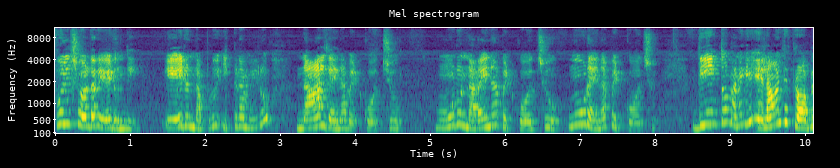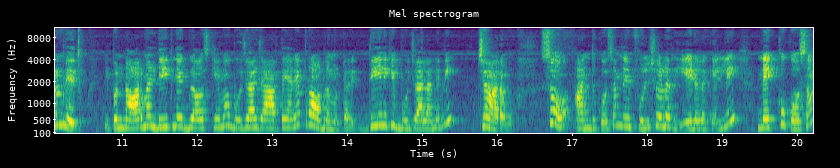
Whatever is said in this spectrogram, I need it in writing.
ఫుల్ షోల్డర్ ఏడు ఉంది ఏడు ఉన్నప్పుడు ఇక్కడ మీరు నాలుగైనా పెట్టుకోవచ్చు మూడున్నరైనా పెట్టుకోవచ్చు మూడైనా పెట్టుకోవచ్చు. దీంతో మనకి ఎలాంటి ప్రాబ్లం లేదు. ఇప్పుడు నార్మల్ డీప్ నెక్ బ్లౌజ్కి ఏమో భుజాలు జారుతాయి అనే ప్రాబ్లం ఉంటుంది. దీనికి భుజాలు అనేవి జారవు. సో అందుకోసం నేను ఫుల్ షోల్డర్ ఏడులకి వెళ్ళి నెక్ కోసం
